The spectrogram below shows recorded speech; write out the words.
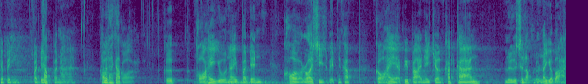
จะเป็นประเด็นครับปัญหาครับประธานครับก็คือขอให้อยู่ในประเด็นข้อ 141 นะครับ ขอให้อภิปรายในเชิงคัดค้าน หรือสนับสนุนนโยบาย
